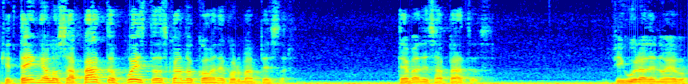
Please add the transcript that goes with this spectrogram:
que tengan los zapatos puestos cuando comen de Corban Pesach. Tema de zapatos. Figura de nuevo.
